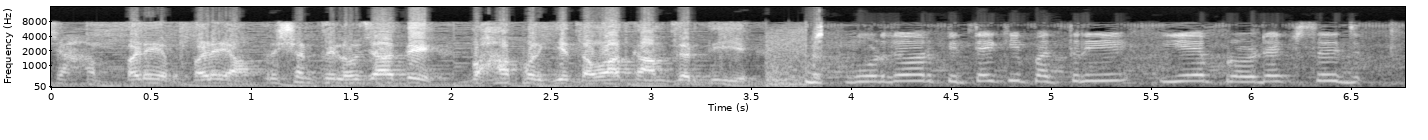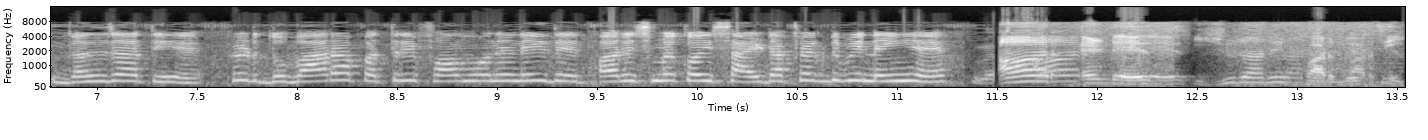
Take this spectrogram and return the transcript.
जहाँ बड़े बड़े ऑपरेशन फेल हो जाते वहाँ पर ये दवा काम करती है। गुर्दे और पित्ते की पत्री ये प्रोडक्ट से गल जाती है। फिर दोबारा पत्री फॉर्म होने नहीं देती और इसमें कोई साइड इफ़ेक्ट भी नहीं है। R and S Unani pharmacy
